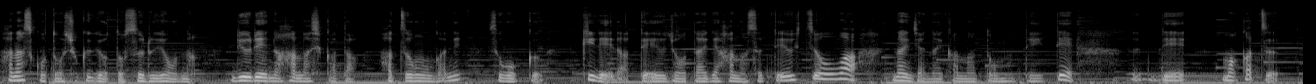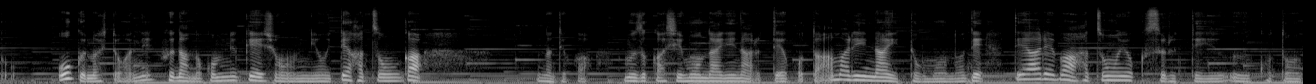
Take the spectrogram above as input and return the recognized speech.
話すことを職業とするような流麗な話し方発音がねすごく綺麗だっていう状態で話すっていう必要はないんじゃないかなと思っていてで、まあ、かつ多くの人はね普段のコミュニケーションにおいて発音が何て言うか難しい問題になるっていうことはあまりないと思うのでであれば発音を良くするっていうこと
